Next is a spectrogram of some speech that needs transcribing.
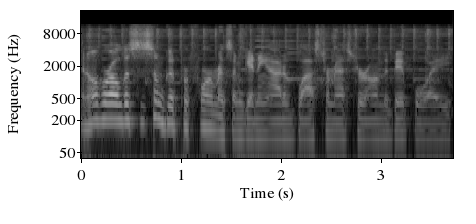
And overall, this is some good performance I'm getting out of Blaster Master on the BitBoy.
